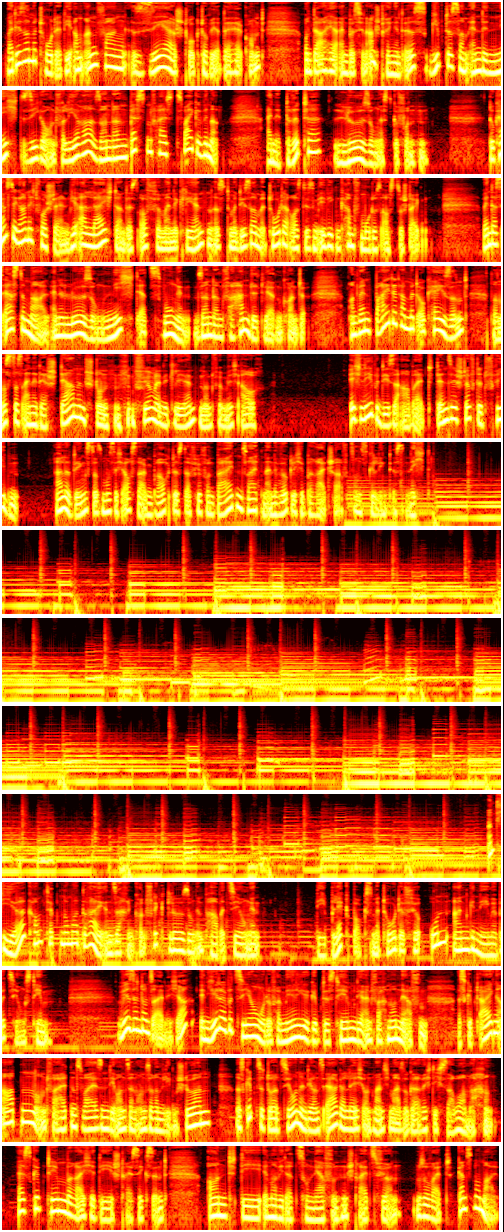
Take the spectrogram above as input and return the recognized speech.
Bei dieser Methode, die am Anfang sehr strukturiert daherkommt und daher ein bisschen anstrengend ist, gibt es am Ende nicht Sieger und Verlierer, sondern bestenfalls zwei Gewinner. Eine dritte Lösung ist gefunden. Du kannst dir gar nicht vorstellen, wie erleichternd es oft für meine Klienten ist, mit dieser Methode aus diesem ewigen Kampfmodus auszusteigen. Wenn das erste Mal eine Lösung nicht erzwungen, sondern verhandelt werden konnte, und wenn beide damit okay sind, dann ist das eine der Sternenstunden für meine Klienten und für mich auch. Ich liebe diese Arbeit, denn sie stiftet Frieden. Allerdings, das muss ich auch sagen, braucht es dafür von beiden Seiten eine wirkliche Bereitschaft, sonst gelingt es nicht. Hier kommt Tipp Nummer drei in Sachen Konfliktlösung in Paarbeziehungen. Die Blackbox-Methode für unangenehme Beziehungsthemen. Wir sind uns einig, ja? In jeder Beziehung oder Familie gibt es Themen, die einfach nur nerven. Es gibt Eigenarten und Verhaltensweisen, die uns an unseren Lieben stören. Es gibt Situationen, die uns ärgerlich und manchmal sogar richtig sauer machen. Es gibt Themenbereiche, die stressig sind und die immer wieder zu nervenden Streits führen. Soweit ganz normal.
